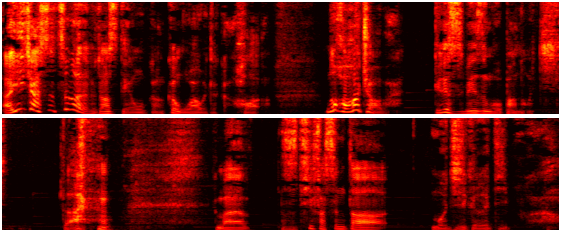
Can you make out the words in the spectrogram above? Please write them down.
啊！伊假使真个搿桩事体，我讲，搿我也会得讲好，侬好好教伐？迭个视频是我帮侬剪，对伐？那么事体发生到目前搿个地步啊，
